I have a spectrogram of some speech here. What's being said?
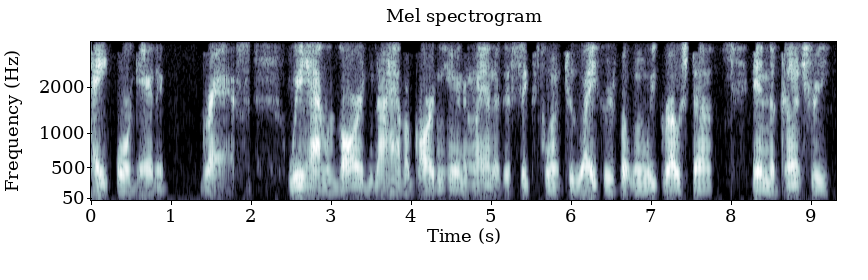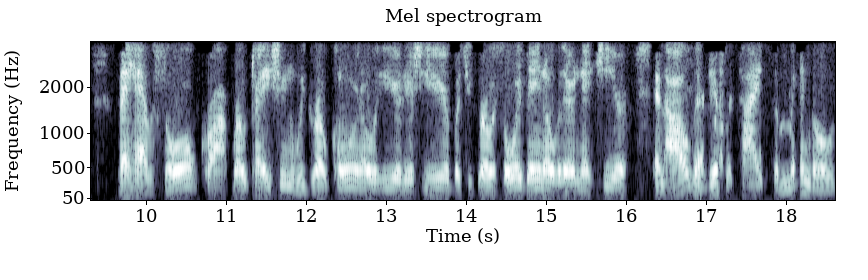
ate organic grass. We have a garden. I have a garden here in Atlanta that's 6.2 acres, but when we grow stuff in the country, They have soil crop rotation. We grow corn over here this year, but you grow a soybean over there next year. And all the different types of minerals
